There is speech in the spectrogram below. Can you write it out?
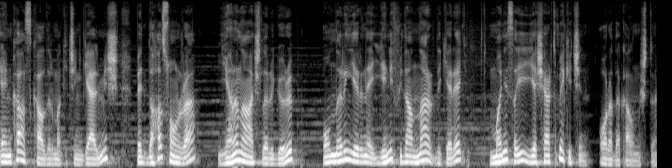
enkaz kaldırmak için gelmiş ve daha sonra yanan ağaçları görüp onların yerine yeni fidanlar dikerek Manisa'yı yeşertmek için orada kalmıştı.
